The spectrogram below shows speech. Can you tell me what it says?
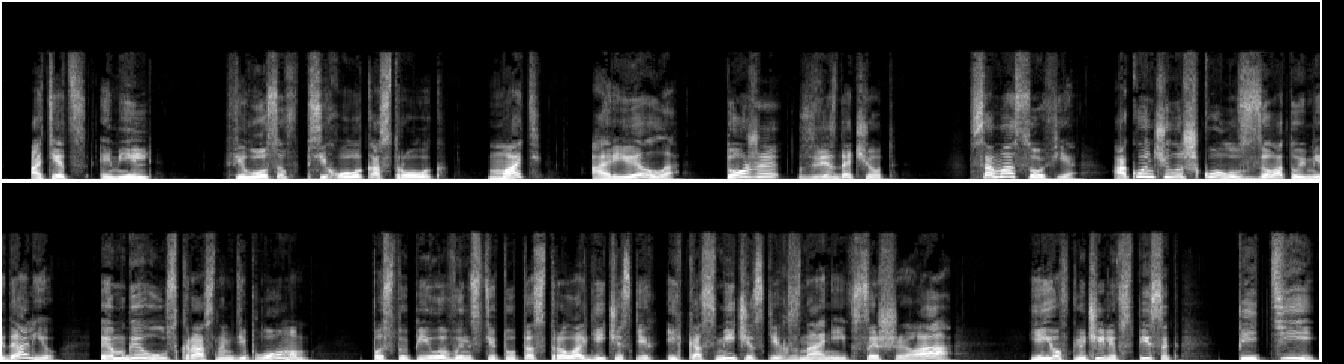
— отец Эмиль, философ, психолог, астролог. Мать — Ариэлла, тоже звездочет. Сама Софья окончила школу с золотой медалью, МГУ с красным дипломом, поступила в Институт астрологических и космических знаний в США, ее включили в список пяти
